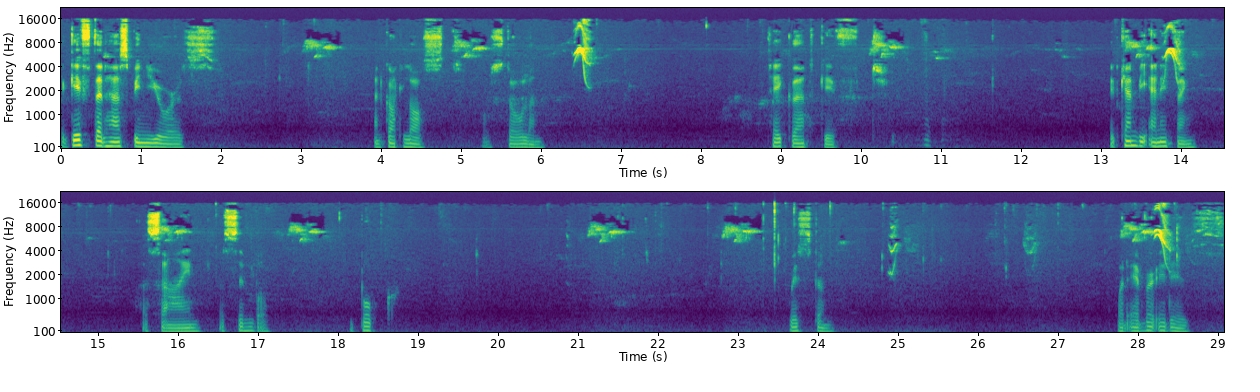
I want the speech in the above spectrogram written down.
A gift that has been yours and got lost or stolen. Take that gift. It can be anything. A sign, a symbol, a book, wisdom, whatever it is,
